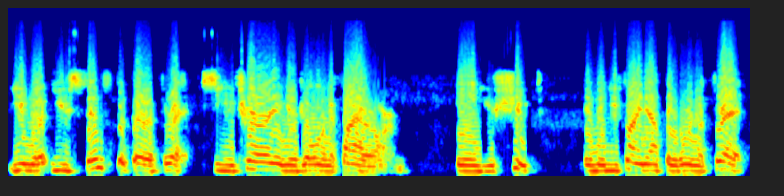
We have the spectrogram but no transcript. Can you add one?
you know you sense that they're a threat, so you turn and you're drawing a firearm, and you shoot, and then you find out they weren't a threat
